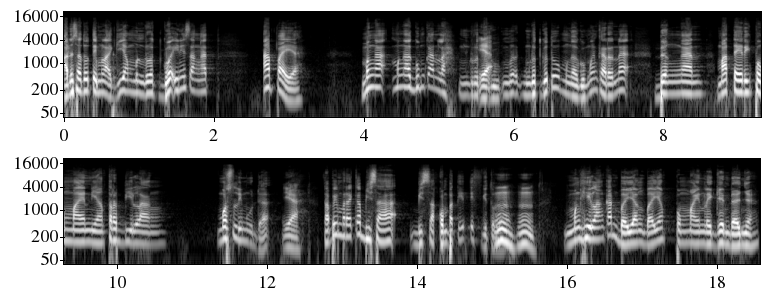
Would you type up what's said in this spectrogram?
ada satu tim lagi yang menurut gue ini sangat apa ya? Menga- mengagumkan lah menurut Ya. gua, men- menurut gue tuh mengagumkan karena dengan materi pemain yang terbilang mostly muda, ya. tapi mereka bisa bisa kompetitif gitu loh. Hmm, hmm. Menghilangkan bayang-bayang pemain legendanya,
